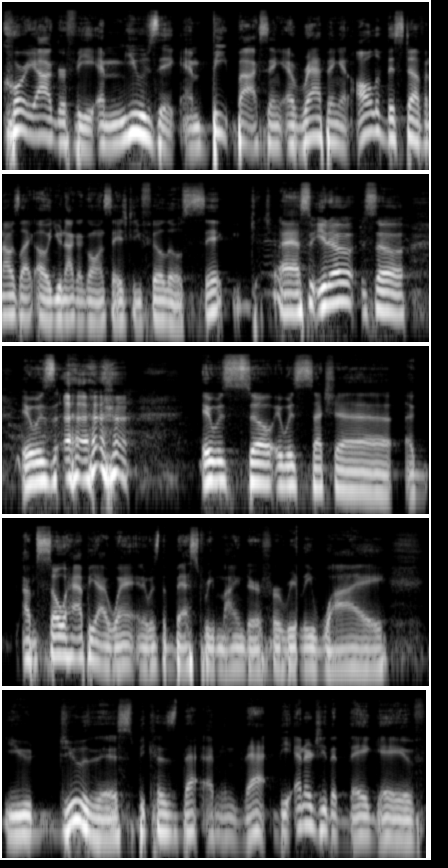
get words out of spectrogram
choreography and music and beatboxing and rapping and all of this stuff. And I was like, oh, you're not gonna go on stage because you feel a little sick? Get your ass, you know? So it was, uh, it was so, it was such a, a, I'm so happy I went and it was the best reminder for really why you do this because that, I mean, that, the energy that they gave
